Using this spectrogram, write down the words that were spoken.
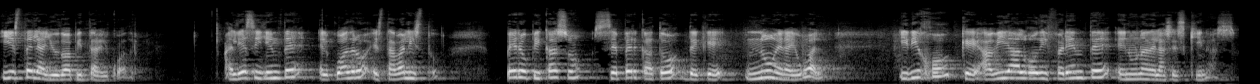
y éste le ayudó a pintar el cuadro. Al día siguiente el cuadro estaba listo, pero Picasso se percató de que no era igual y dijo que había algo diferente en una de las esquinas.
